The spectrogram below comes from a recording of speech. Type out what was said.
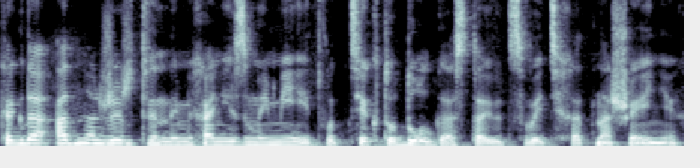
когда одножертвенный механизм имеет, вот те, кто долго остаются в этих отношениях,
